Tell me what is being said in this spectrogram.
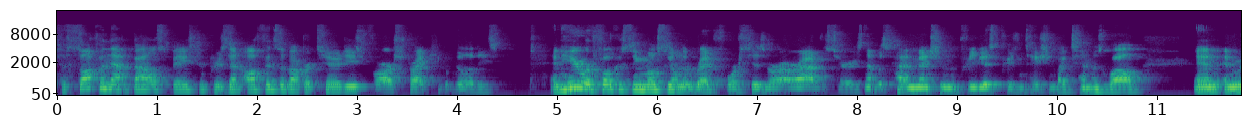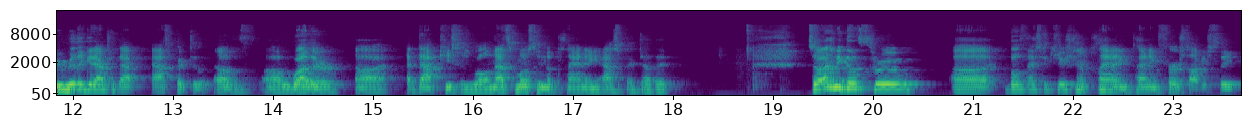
to soften that battle space and present offensive opportunities for our strike capabilities. And here we're focusing mostly on the red forces or our adversaries. And that was kind of mentioned in the previous presentation by Tim as well. And, and we really get after that aspect of, of uh, weather uh, at that piece as well. And that's mostly in the planning aspect of it. So as we go through uh, both execution and planning, planning first, obviously,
